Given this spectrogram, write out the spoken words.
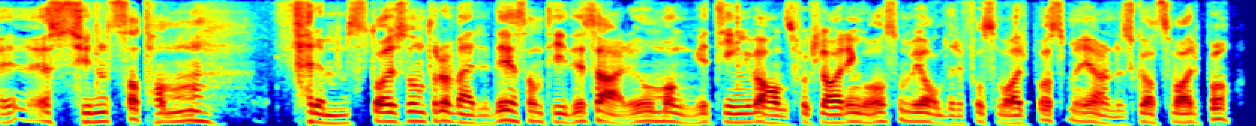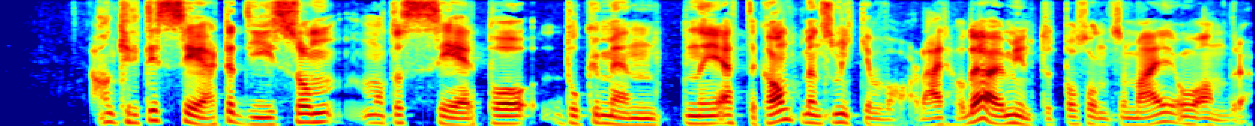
Jeg syns at han fremstår som troverdig. Samtidig så er det jo mange ting ved hans forklaring òg som vi aldri får svar på, som jeg gjerne skulle hatt svar på han kritiserte de som måtte, ser på dokumentene i etterkant, men som ikke var der. Og det er jo myntet på sånne som meg og andre.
